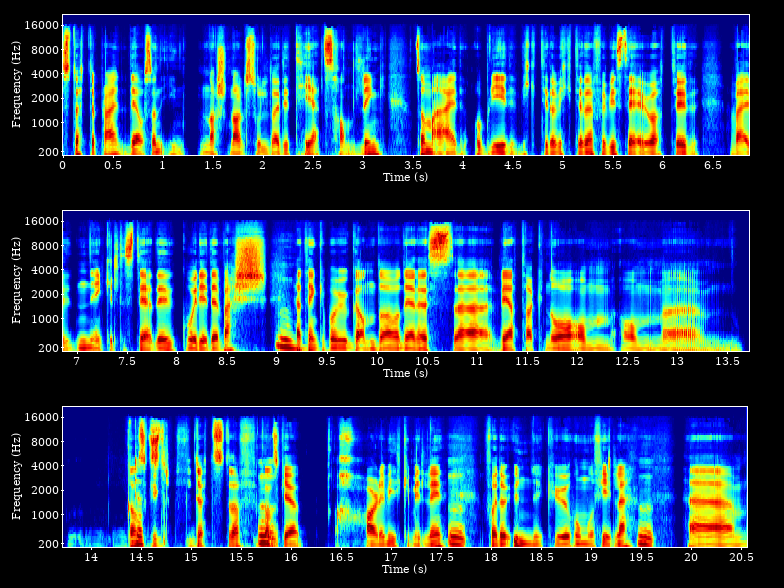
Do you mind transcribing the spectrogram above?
støtte pride, det er også en internasjonal solidaritetshandling som er og blir viktigere og viktigere. For vi ser jo at verden enkelte steder går i revers. Mm. Jeg tenker på Uganda og deres uh, vedtak nå om, om uh, ganske dødsstraff, dødsstraff mm. ganske harde virkemidler mm. for å underkue homofile. Mm. Um,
